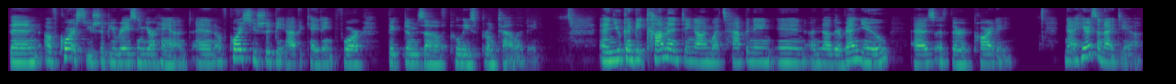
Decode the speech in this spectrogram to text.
then of course you should be raising your hand. And of course you should be advocating for victims of police brutality. And you can be commenting on what's happening in another venue as a third party. Now, here's an idea.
